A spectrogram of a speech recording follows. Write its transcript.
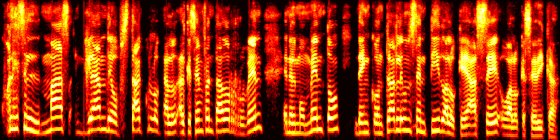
cuál es el más grande obstáculo al, al, que se ha enfrentado Rubén en el momento de encontrarle un sentido a lo que hace o a lo que se dedica.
